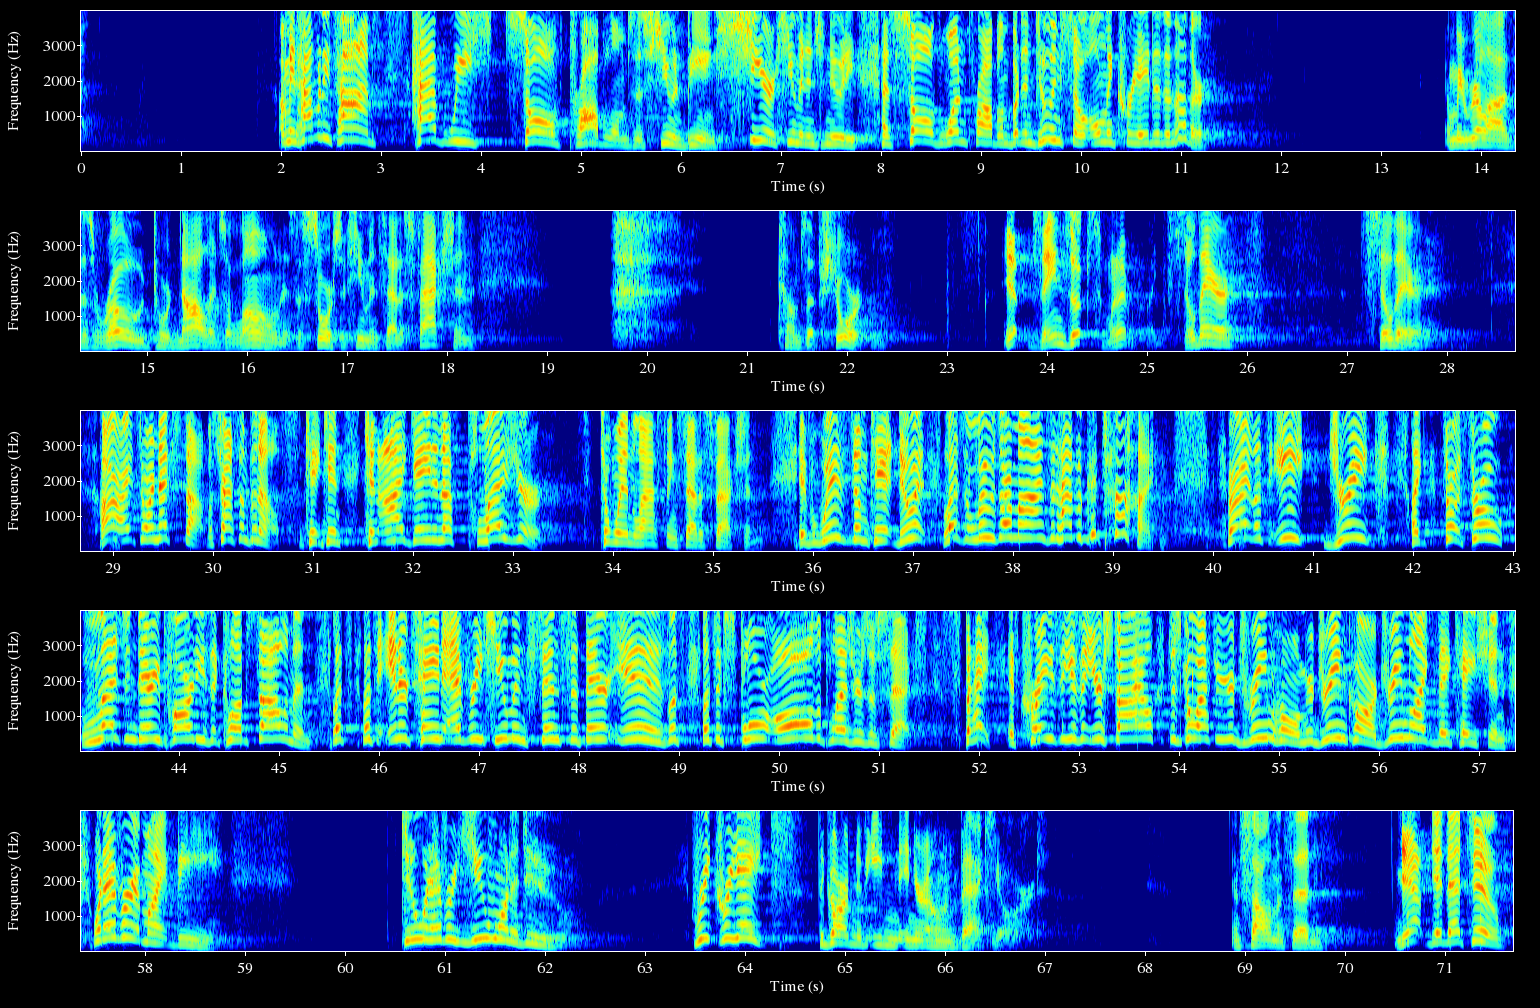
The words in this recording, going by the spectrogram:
I mean, how many times have we solved problems as human beings? Sheer human ingenuity has solved one problem, but in doing so, only created another. And we realize this road toward knowledge alone is the source of human satisfaction comes up short. Yep, Sehnsucht, whatever, like, still there. Still there. All right, so our next stop, let's try something else. Can, can, can I gain enough pleasure to win lasting satisfaction? If wisdom can't do it, let's lose our minds and have a good time. Right? Let's eat, drink, like throw, throw legendary parties at Club Solomon. Let's, let's entertain every human sense that there is. Let's, let's explore all the pleasures of sex. But hey, if crazy isn't your style, just go after your dream home, your dream car, dream like vacation, whatever it might be. Do whatever you want to do. Recreate the Garden of Eden in your own backyard. And Solomon said, Yep, did that too.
